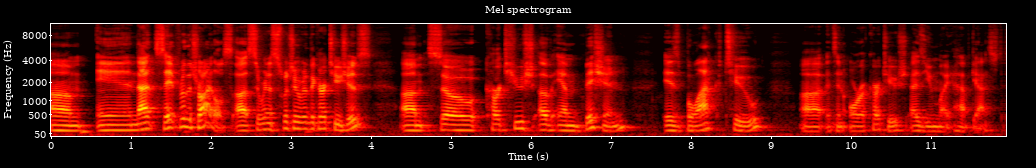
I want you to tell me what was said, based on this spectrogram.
Um, and that's it for the trials. Uh, so we're gonna switch over to the cartouches. Um, so cartouche of ambition is black two. Uh, it's an aura cartouche, as you might have guessed.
